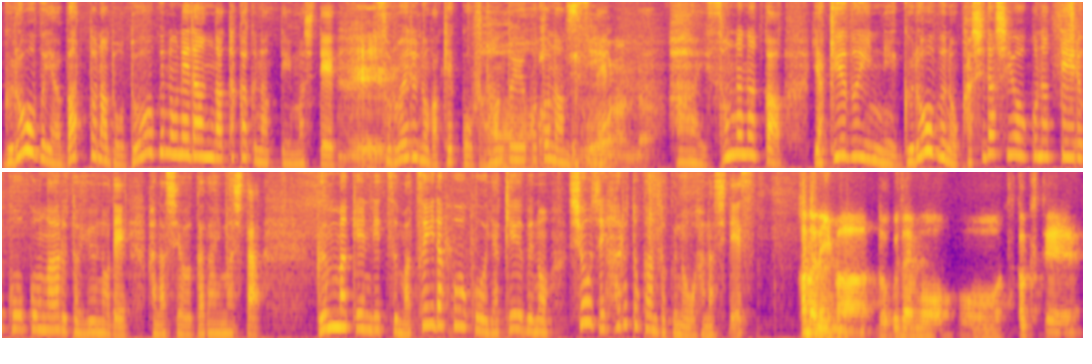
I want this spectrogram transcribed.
グローブやバットなど道具の値段が高くなっていまして、ええ揃えるのが結構負担ということなんですねそう。なんだ。はい、そんな中、野球部員にグローブの貸し出しを行っている高校があるといういうので、話を伺いました。群馬県立松井田高校野球部の庄司春人監督のお話です。かなり今、道具代も高くて、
